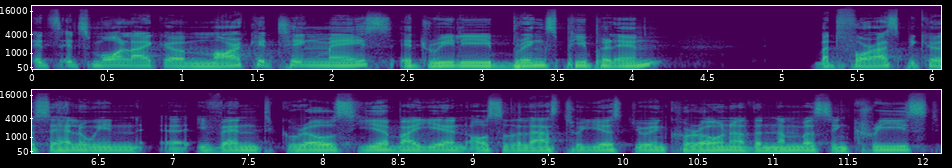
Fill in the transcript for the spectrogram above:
it's it's more like a marketing maze. It really brings people in. But for us because the halloween uh, event grows year by year and also the last two years during corona the numbers increased.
